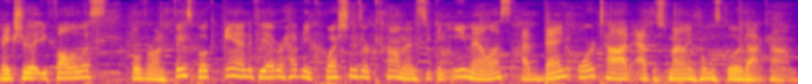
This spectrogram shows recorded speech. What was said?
Make sure that you follow us over on Facebook, and if you ever have any questions or comments, you can email us at ben or todd at thesmilinghomeschooler.com.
